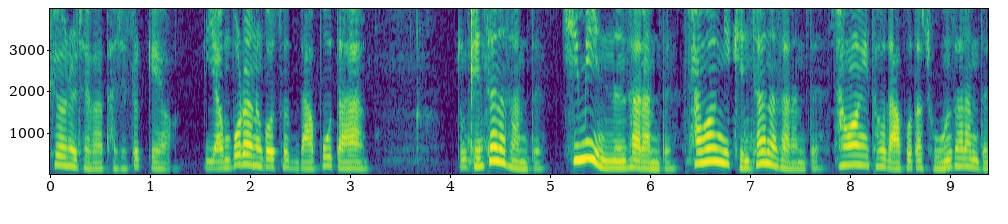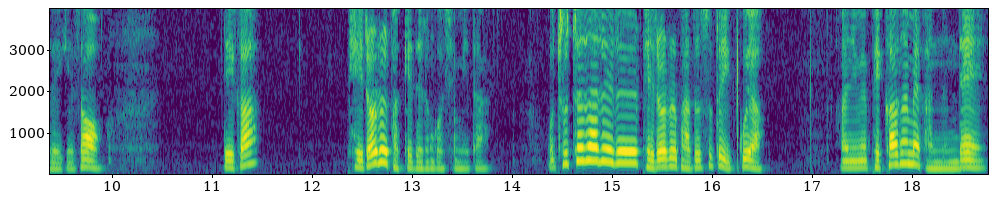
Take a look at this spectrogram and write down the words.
표현을 제가 다시 쓸게요. 이 양보라는 것은 나보다 좀 괜찮은 사람들, 힘이 있는 사람들, 상황이 괜찮은 사람들, 상황이 더 나보다 좋은 사람들에게서 내가 배려를 받게 되는 것입니다. 뭐 주차 자리를 배려를 받을 수도 있고요. 아니면 백화점에 갔는데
